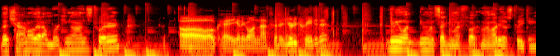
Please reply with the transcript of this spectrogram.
the channel that I'm working on is Twitter. Oh, okay. You're gonna go on that Twitter. You already created it. Give me one. Give me one second. My fu- my audio's tweaking.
